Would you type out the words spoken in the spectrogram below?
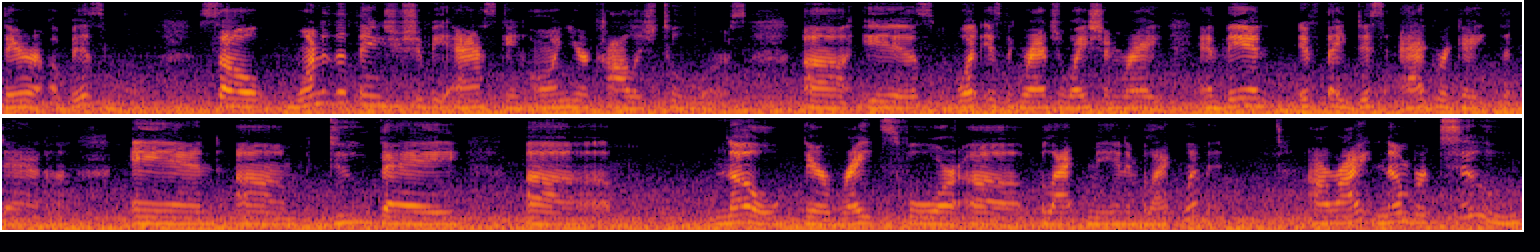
they're abysmal. So, one of the things you should be asking on your college tours uh, is what is the graduation rate? And then, if they disaggregate the data, and um, do they um, know their rates for uh, black men and black women? All right. Number two,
